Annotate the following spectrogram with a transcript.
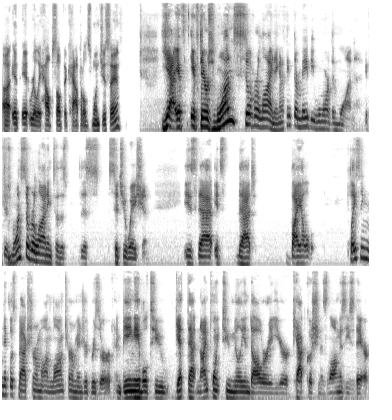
uh, it it really helps out the Capitals, wouldn't you say? Yeah, if if there's one silver lining, and I think there may be more than one. If there's one silver lining to this this situation, is that it's that by placing Nicholas Backstrom on long-term injured reserve and being able to get that 9.2 million dollar a year cap cushion as long as he's there,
